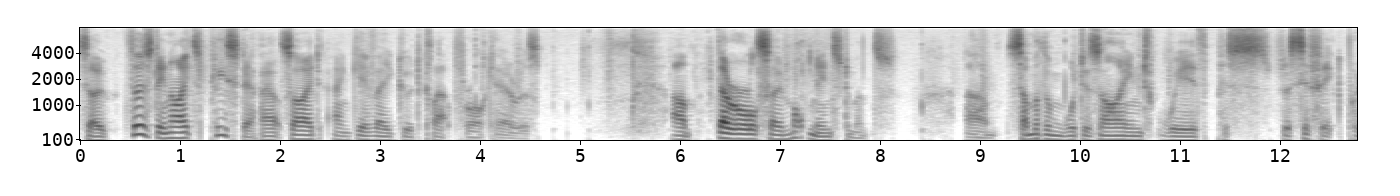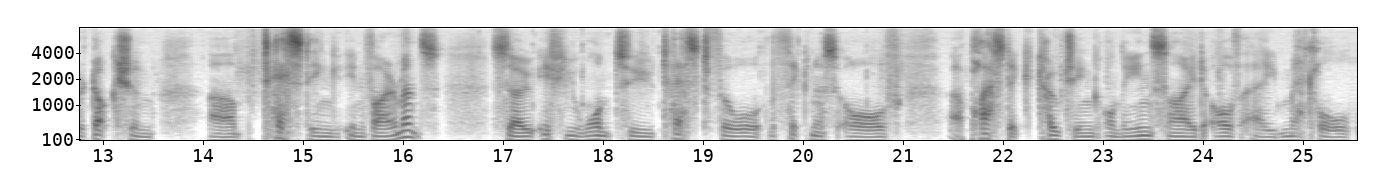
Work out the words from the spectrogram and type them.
So, Thursday nights, please step outside and give a good clap for our carers. Um, there are also modern instruments. Um, some of them were designed with specific production um, testing environments. So if you want to test for the thickness of a plastic coating on the inside of a metal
